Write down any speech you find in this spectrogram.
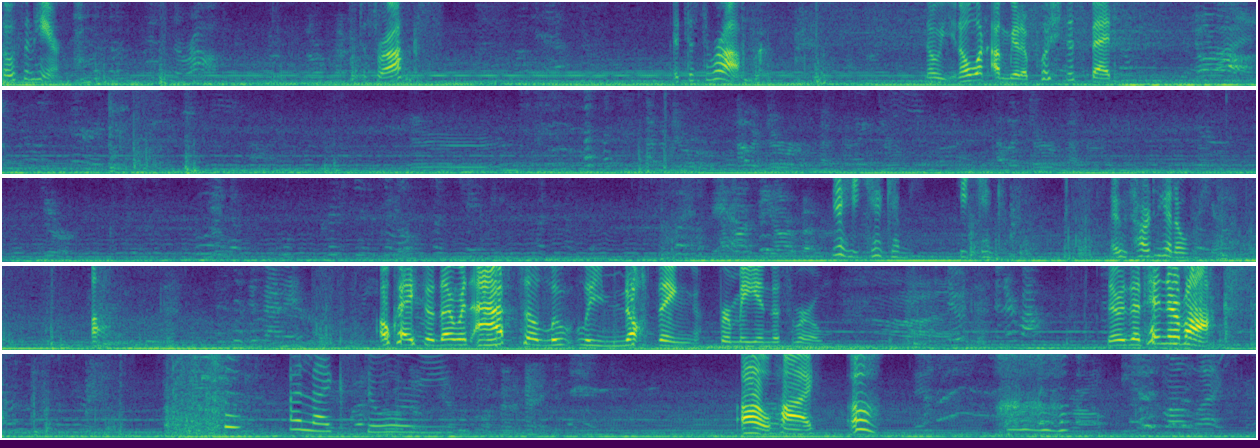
So what's in here? It's a rock. Just rocks? Yes. It's just a rock. No, you know what? I'm gonna push this bed. Why? Have a dur- have a dur pepper. Have a dur pepper. Dur. Yeah. Not DR pepper. Yeah, he can't get me. He can't get me. It was hard to get over here. Ah. It? Okay, so there was absolutely nothing for me in this room. There was a dinner box. There was a tinder box. I like stories. Oh, hi. Oh. He has long legs.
